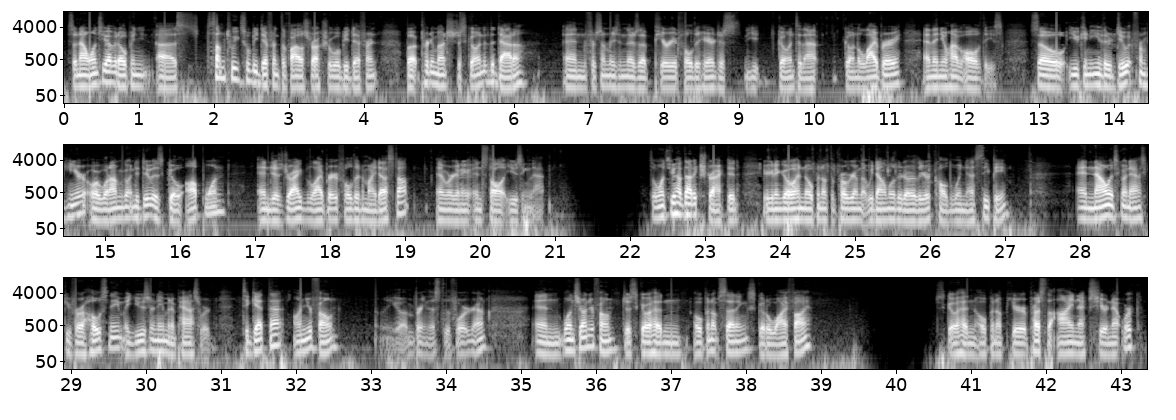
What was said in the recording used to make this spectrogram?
So now once you have it open, uh, some tweaks will be different, the file structure will be different, but pretty much just go into the data, and for some reason there's a period folder here, just go into that, go into library, and then you'll have all of these. So you can either do it from here, or what I'm going to do is go up one, and just drag the library folder to my desktop, and we're going to install it using that. So once you have that extracted, you're going to go ahead and open up the program that we downloaded earlier called WinSCP. And now it's going to ask you for a host name, a username, and a password. To get that on your phone, let me go and bring this to the foreground. And once you're on your phone, just go ahead and open up settings, go to Wi-Fi. Just go ahead and open up your, press the I next to your network,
